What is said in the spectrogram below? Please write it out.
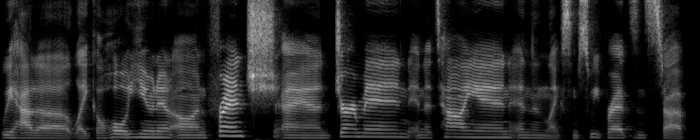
we had a like a whole unit on French and German and Italian and then like some sweetbreads and stuff.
